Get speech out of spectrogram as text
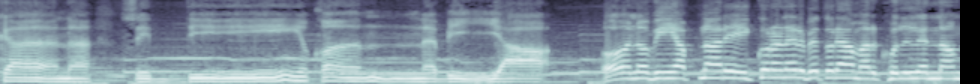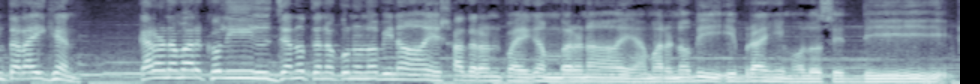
কানা সিদ্দিকান ও নবী, আপনার এই কোরআনের ভেতরে আমার খলিলের নামটা রাইখেন। কারণ আমার খলিল যেন তেন কোনো নবী নয়, সাধারণ পায়গাম্বার নয়, আমার নবী ইব্রাহিম হলো সিদ্দিক।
